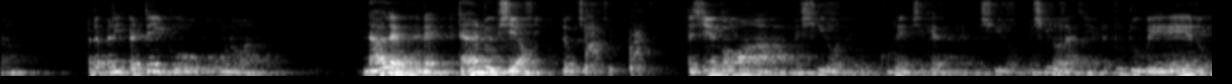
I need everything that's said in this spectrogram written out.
နော်အဲ့တော့အဲ့ဒီအတိတ်ကိုဘုန်းဘုန်းတို့ကနားလည်မှုနဲ့ဒန်းတူဖြစ်အောင်လုပ်ကြည့်အရင်ဘဝမရှိတော့တယ်ခုတင်ဖြစ်ခဲ့တာလည်းမရှိတော့မရှိတော့တာချင်းအတူတူပဲလို့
